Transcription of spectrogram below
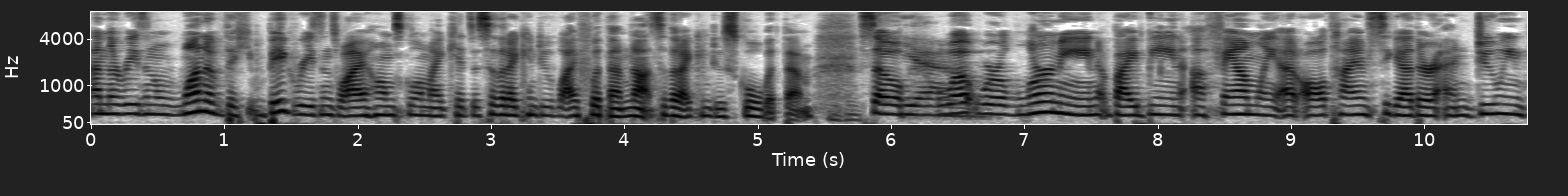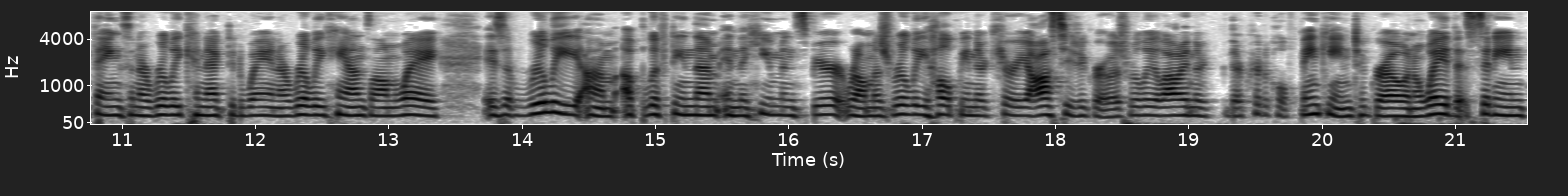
And the reason, one of the big reasons why I homeschool my kids is so that I can do life with them, not so that I can do school with them. So Yeah. what we're learning by being a family at all times together and doing things in a really connected way, in a really hands-on way, is really um, uplifting them in the human spirit realm, is really helping their curiosity curiosity to grow, is really allowing their, their critical thinking to grow in a way that sitting,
